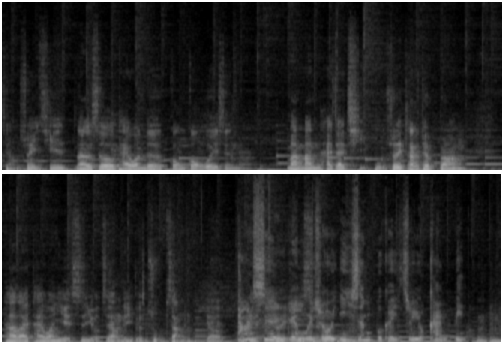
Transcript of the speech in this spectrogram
这样。所以其实那个时候台湾的公共卫生慢慢还在起步，所以 Dr. Brown 他来台湾也是有这样的一个主张，要他是对认为说医生不可以只有看病，嗯哼，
